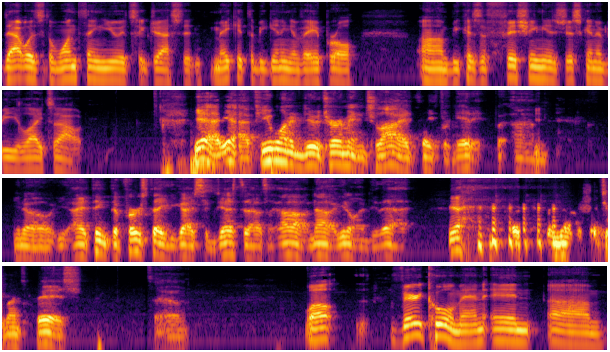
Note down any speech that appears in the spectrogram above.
that was the one thing you had suggested. Make it the beginning of April um, because the fishing is just going to be lights out. Yeah, yeah. If you wanted to do a tournament in July, I'd say forget it. But um, you know, I think the first day you guys suggested, I was like, oh no, you don't want to do that. Yeah, catch a bunch of fish. So, well, very cool, man. And um,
